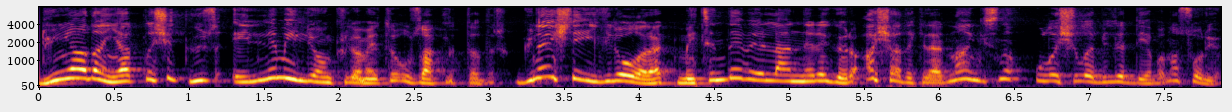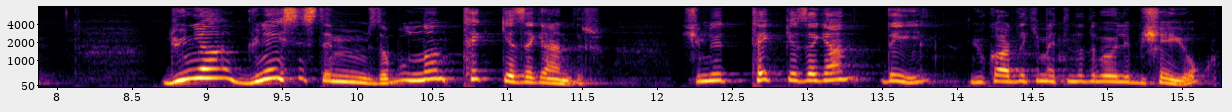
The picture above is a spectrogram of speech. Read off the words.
Dünyadan yaklaşık 150 milyon kilometre uzaklıktadır. Güneşle ilgili olarak metinde verilenlere göre aşağıdakilerden hangisine ulaşılabilir diye bana soruyor. Dünya Güneş sistemimizde bulunan tek gezegendir. Şimdi tek gezegen değil. Yukarıdaki metinde de böyle bir şey yok.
